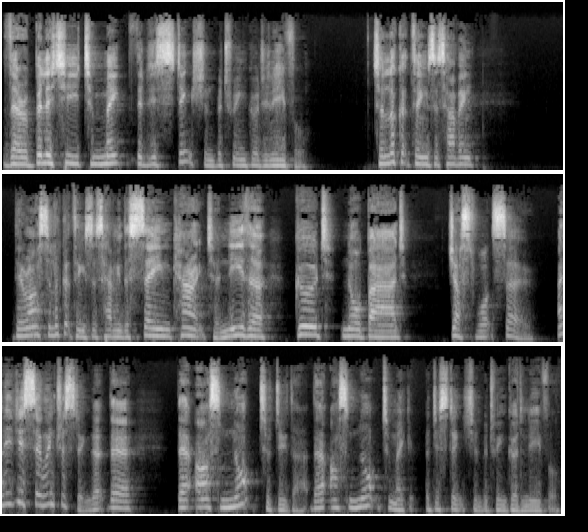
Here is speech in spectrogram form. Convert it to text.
their ability to make the distinction between good and evil, to look at things as having, they're asked to look at things as having the same character, neither good nor bad, just what's so. And it is so interesting that they're, they're asked not to do that. They're asked not to make a distinction between good and evil.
